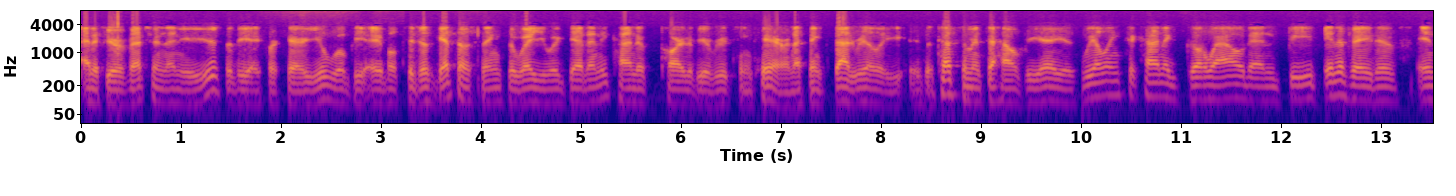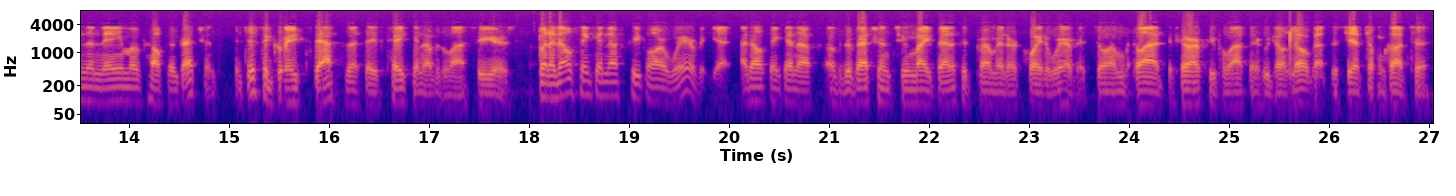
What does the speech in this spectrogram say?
And if you're a veteran and you use the VA for care, you will be able to just get those things the way you would get any kind of part of your routine care. And I think that really is a testament to how VA is willing to kind of go out and be innovative in the name of helping veterans. It's just a great step that they've taken over the last few years. But I don't think enough people are aware of it yet. I don't think enough of the veterans who might benefit from it are quite aware of it. So I'm glad if there are people out there who don't know about this yet, I'm glad to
